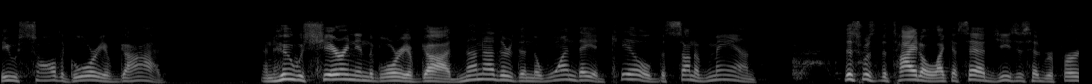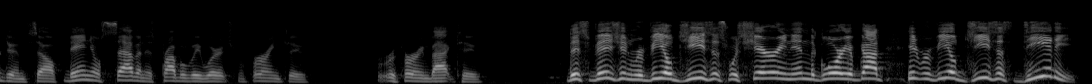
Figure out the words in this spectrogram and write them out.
He saw the glory of God. And who was sharing in the glory of God? None other than the one they had killed, the Son of Man. This was the title, like I said, Jesus had referred to himself. Daniel 7 is probably where it's referring to, referring back to. This vision revealed Jesus was sharing in the glory of God. It revealed Jesus' deity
